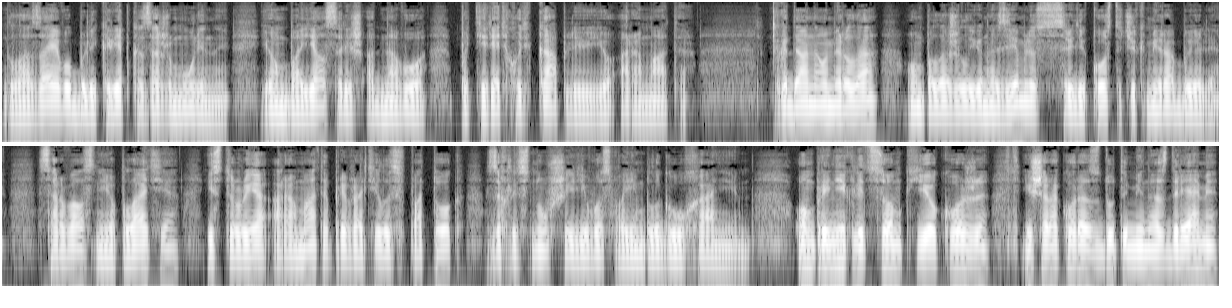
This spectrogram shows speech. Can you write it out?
глаза его были крепко зажмурены, и он боялся лишь одного — потерять хоть каплю ее аромата — когда она умерла, он положил ее на землю среди косточек Мирабели, сорвал с нее платье, и струя аромата превратилась в поток, захлестнувший его своим благоуханием. Он приник лицом к ее коже и широко раздутыми ноздрями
